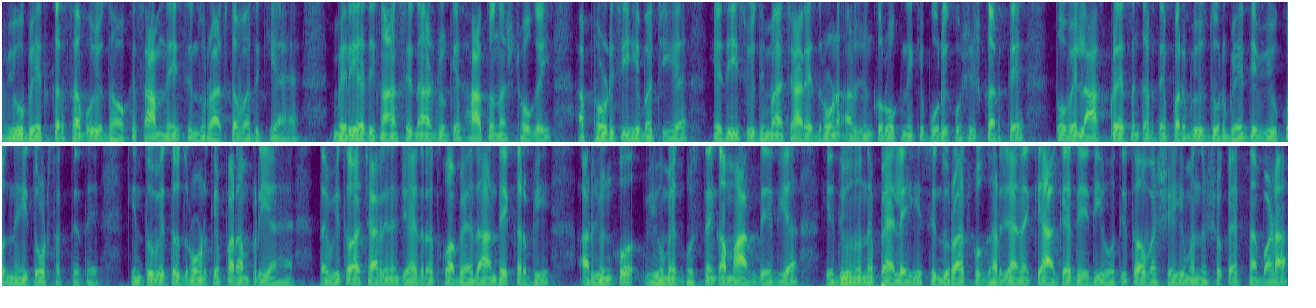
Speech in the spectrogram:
व्यू भेद कर सब योद्धाओं के सामने ही सिंधुराज का वध किया है। मेरी अधिकांश सेना अर्जुन के हाथों नष्ट हो गई। अब थोड़ी सी ही बची है। यदि इस युद्ध में आचार्य द्रोण अर्जुन को रोकने की पूरी कोशिश करते तो वे लाख प्रयत्न करने पर भी उस दुर्भेद्य व्यू को नहीं तोड़ सकते थे। किंतु वे तो द्रोण के परम प्रिय हैं। तभी तो आचार्य ने जयद्रथ को अभयदान देकर भी अर्जुन को व्यू में घुसने का मार्ग दे दिया। यदि उन्होंने पहले ही सिंधुराज को घर जाने की आज्ञा दे दी होती तो अवश्य ही मनुष्यों का इतना बड़ा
